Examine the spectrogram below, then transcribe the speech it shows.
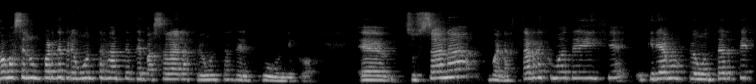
vamos a hacer un par de preguntas antes de pasar a las preguntas del público. Eh, Susana, buenas tardes, como te dije. Queríamos preguntarte,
